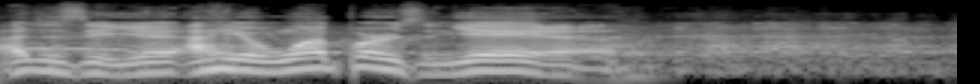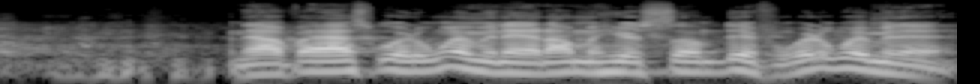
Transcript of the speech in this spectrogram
I just hear, yeah, I hear one person, yeah. now, if I ask where the women at, I'm gonna hear something different. Where the women at?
